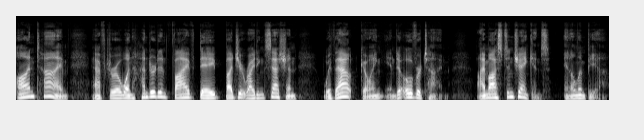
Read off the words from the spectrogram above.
on time after a 105 day budget writing session without going into overtime. I'm Austin Jenkins in Olympia.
